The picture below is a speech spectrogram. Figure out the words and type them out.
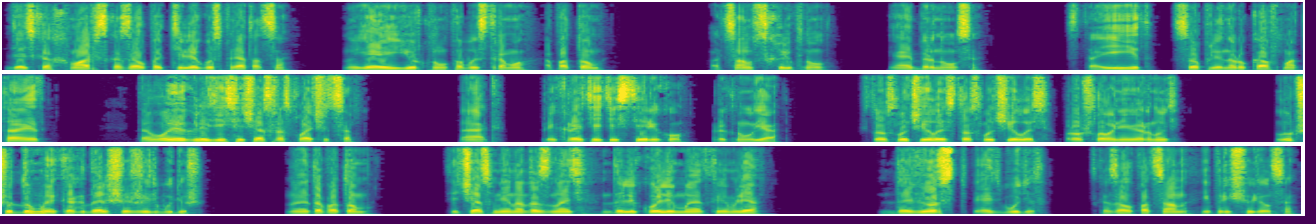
Дядька Хмар сказал под телегу спрятаться, но я и юркнул по-быстрому, а потом...» Пацан всхлюпнул. Я обернулся. Стоит, сопли на рукав мотает. Того и гляди, сейчас расплачется. Так, прекратить истерику, рыкнул я. Что случилось, то случилось, прошлого не вернуть. Лучше думай, как дальше жить будешь. Но это потом. Сейчас мне надо знать, далеко ли мы от Кремля. Да верст пять будет, сказал пацан и прищурился.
